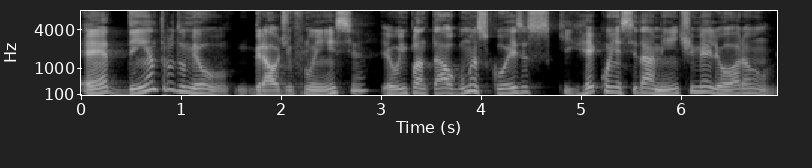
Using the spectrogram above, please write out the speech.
é dentro do meu grau de influência eu implantar algumas coisas que reconhecidamente melhoram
